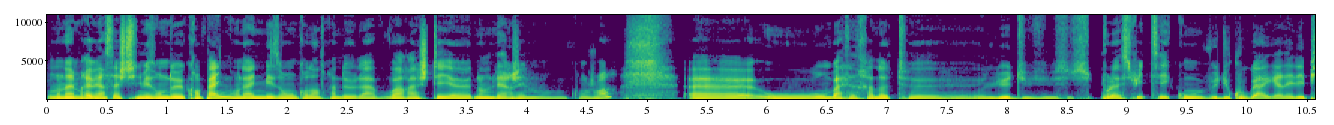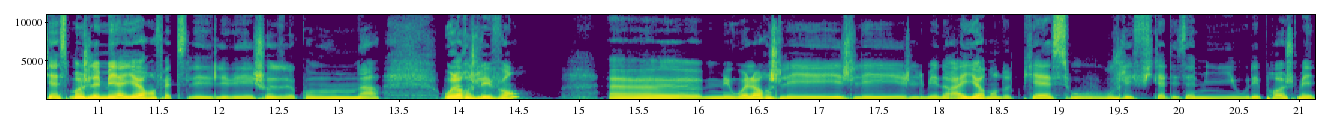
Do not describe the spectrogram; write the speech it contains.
on aimerait bien s'acheter une maison de campagne. On a une maison qu'on est en train de là, voir acheter euh, dans le verger de mon conjoint, euh, où bah, ça sera notre euh, lieu du, pour la suite et qu'on veut du coup bah, garder les pièces. Moi, je les mets ailleurs en fait, les, choses qu'on a, ou alors je les vends. Mais ou alors je les, je les, je les mets ailleurs dans d'autres pièces ou je les file à des amis ou des proches. Mais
